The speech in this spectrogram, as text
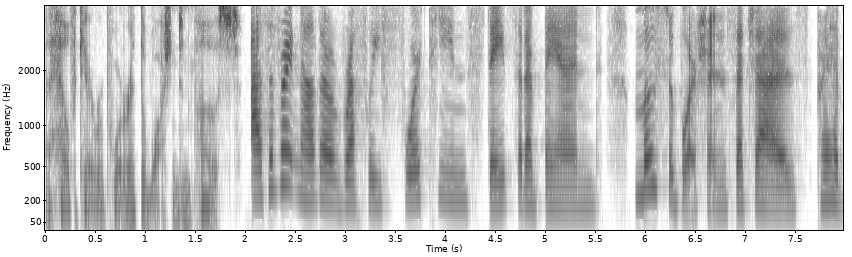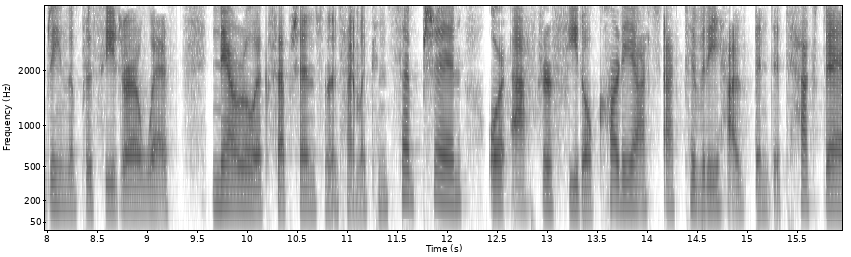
a healthcare reporter at the Washington Post. As of right now, there are roughly 14 states that have banned most abortions, such as prohibiting the procedure with narrow exceptions from the time of conception or after fetal cardiac activity has been detected.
